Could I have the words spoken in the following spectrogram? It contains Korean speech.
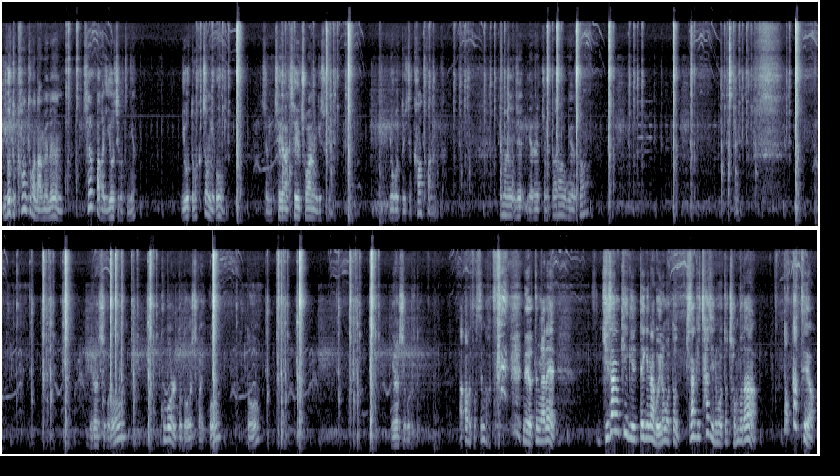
이것도 카운터가 나면은 체력바가 이어지거든요. 이것도 확정이고 이제 뭐 제가 제일 좋아하는 기술이에요. 이것도 이제 카운터가 납니다. 그러면 이제 얘를 좀 따라오게 해서 이런 식으로 콤보를 또 넣을 수가 있고 또 이런 식으로 또. 아까보다 더 쓴 것 같은데. 근데 여튼간에 기상킥 일대기나 뭐 이런 것도 기상킥 차지 이런 것도 전부 다 똑같아요.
